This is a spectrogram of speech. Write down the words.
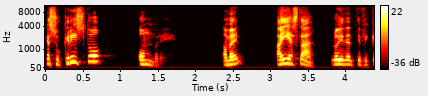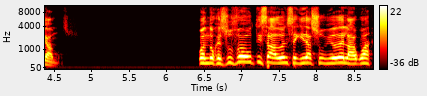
Jesucristo, hombre. Amén. Ahí está, lo identificamos. Cuando Jesús fue bautizado, enseguida subió del agua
